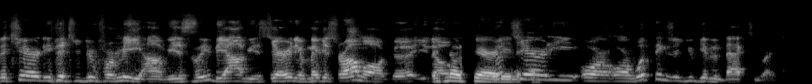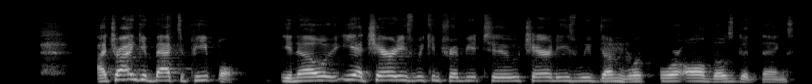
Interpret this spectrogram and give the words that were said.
the charity that you do for me, obviously, the obvious charity of making sure I'm all good. You know, no charity. What charity or or what things are you giving back to right now? I try and give back to people. You know, yeah, charities we contribute to, charities we've done mm-hmm. work for, all those good things.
